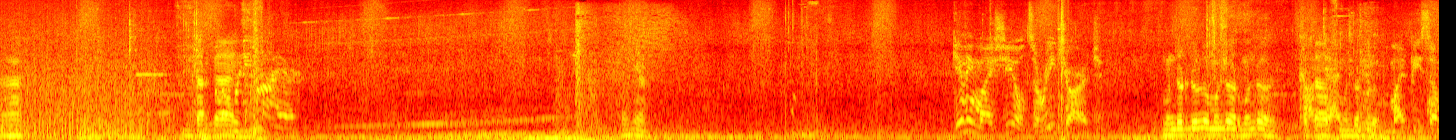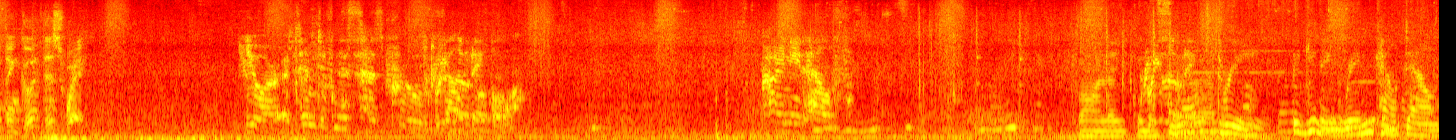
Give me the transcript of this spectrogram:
Ah. Bentar guys. Fire. Come here. Giving my shields a recharge. Mundur dulu, mundur, mundur. Kita harus Contact. mundur dulu. Might be something good this way. Your attentiveness has proved valuable. I need help. Waalaikumsalam. Round three. Beginning ring countdown.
